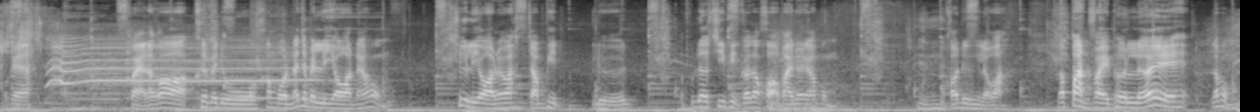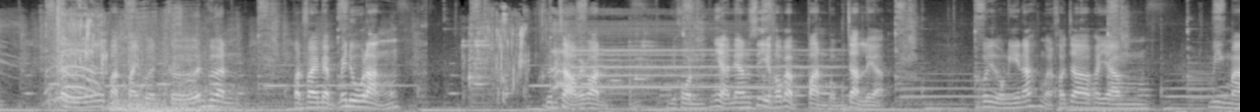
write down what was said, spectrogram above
โอเค แขวนแล้วก็ขึ้นไปดูข้างบนน่าจะเป็นลีออนนะครับผม ชื่อลีออนไหมวะจำผิดหรือเลือกชื่อผิดก็ต้องขออภัยด้วยนะครับผมอืมเขาดึงอีกแล้ววะ แล้วปั่นไฟเพลินเลย แล้วผม เออ ปั่นไฟเพลินเกินเพื่อน ปั่นไฟแบบไม่ดูหลัง ขึ้นเสาไปก่อน มีคน เนี่ยแนนซี่เขาแบบปั่นผมจัดเลยอะก็อยู่ตรงนี้นะ เหมือนเขาจะพยายามวิ่งมา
